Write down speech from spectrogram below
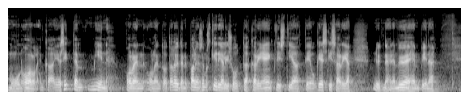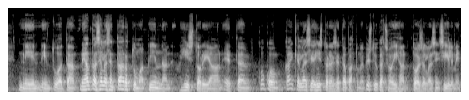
muuhun ollenkaan. Ja sitten min olen, olen tuota, löytänyt paljon sellaista kirjallisuutta, Kari Enqvist ja Teo Keskisarja nyt näinä myöhempinä, niin, niin tuota, ne antaa sellaisen tarttumapinnan historiaan, että koko kaikenlaisia historiallisia tapahtumia pystyy katsoa ihan toisenlaisen silmin.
